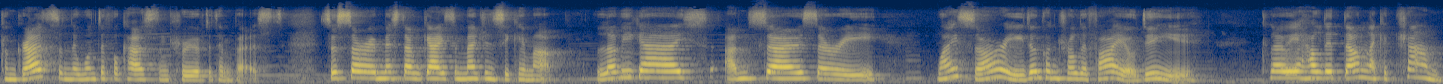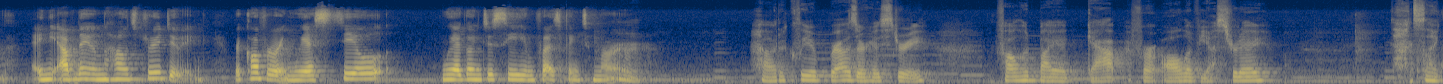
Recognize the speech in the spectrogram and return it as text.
congrats on the wonderful cast and crew of The Tempest. So sorry I messed up, guys. Emergency came up. Love you guys. I'm so sorry. Why sorry? You don't control the file, do you? Chloe held it down like a champ. Any update on how Drew doing? Recovering. We are still. We are going to see him first thing tomorrow. Hmm. How to clear browser history, followed by a gap for all of yesterday. That's like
